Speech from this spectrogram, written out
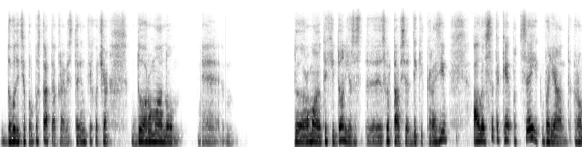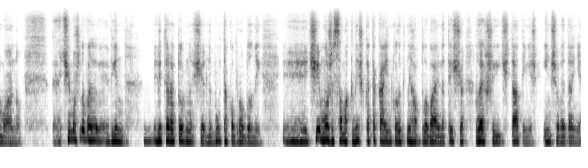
доводиться пропускати окремі сторінки, хоча до роману. е, До роману Тихий Дон я е, звертався декілька разів, але все-таки оцей варіант роману, чи можливо він літературно ще не був так оброблений, е, чи може сама книжка така, інколи книга впливає на те, що легше її читати, ніж інше видання.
